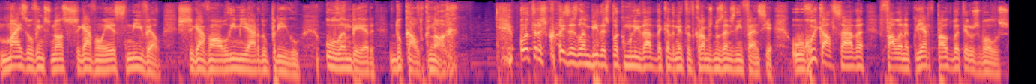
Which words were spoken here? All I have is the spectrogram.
mais ouvintes nossos chegavam a esse nível. Chegavam ao limiar do perigo. O lamber do caldo Knorr. Outras coisas lambidas pela comunidade da caderneta de cromos nos anos de infância. O Rui Calçada fala na colher de pau de bater os bolos.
